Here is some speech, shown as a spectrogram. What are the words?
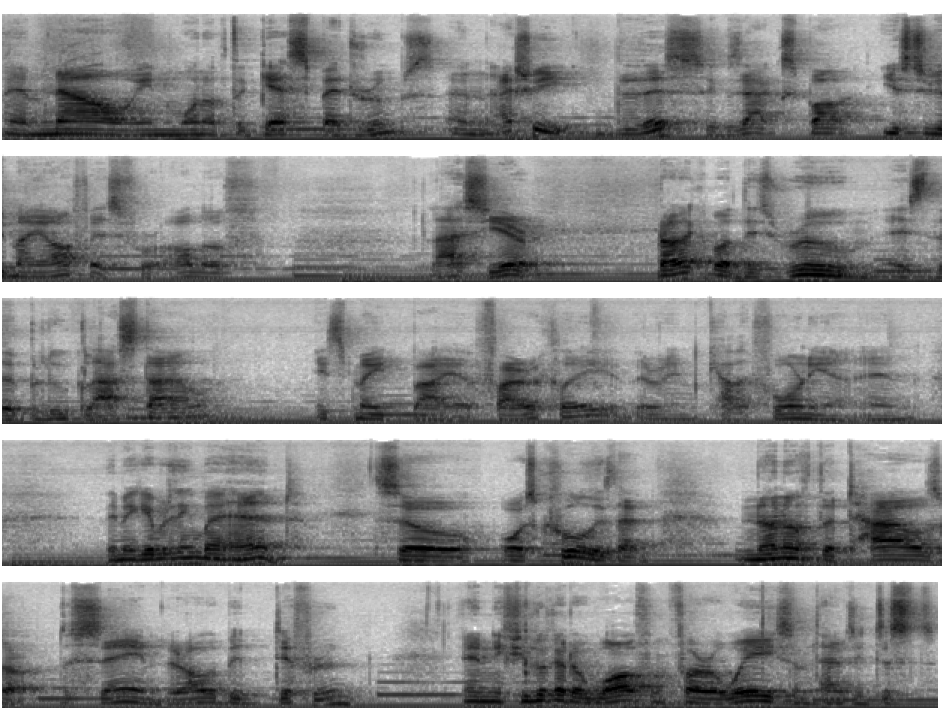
I am now in one of the guest bedrooms, and actually, this exact spot used to be my office for all of last year. What I like about this room is the blue glass style. It's made by a Fireclay. They're in California, and they make everything by hand. So what's cool is that none of the tiles are the same. They're all a bit different. And if you look at a wall from far away, sometimes it just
